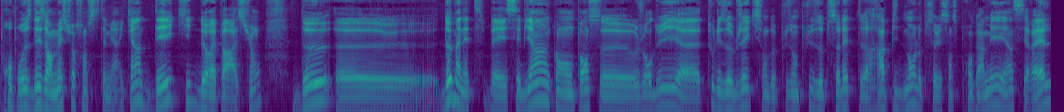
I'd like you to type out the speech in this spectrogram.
Propose désormais sur son site américain des kits de réparation de, euh, manettes. Et c'est bien quand on pense euh, aujourd'hui à tous les objets qui sont de plus en plus obsolètes rapidement, l'obsolescence programmée, hein, c'est réel,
